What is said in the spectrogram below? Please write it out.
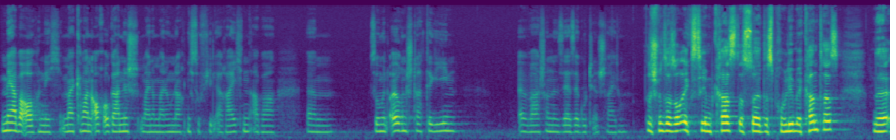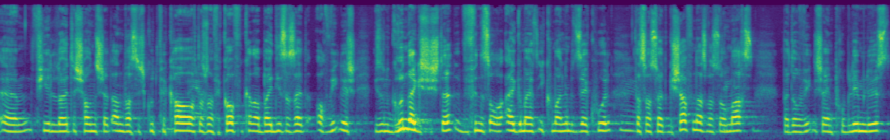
Mehr aber auch nicht. Man kann man auch organisch meiner Meinung nach nicht so viel erreichen, aber ähm, so mit euren Strategien war schon eine sehr, sehr gute Entscheidung. Ich finde das auch extrem krass, dass du halt das Problem erkannt hast. Ne, ähm, viele Leute schauen sich halt an, was sich gut verkauft, ja. was man verkaufen kann, aber bei dir ist das halt auch wirklich wie so eine Gründergeschichte. Wir finden es auch allgemein als E-Commerce Limit sehr cool, ja. das, was du halt geschaffen hast, was du auch machst, weil du auch wirklich ein Problem löst.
